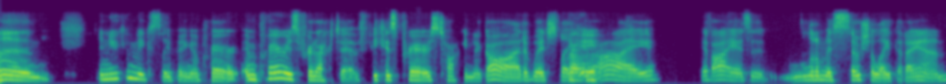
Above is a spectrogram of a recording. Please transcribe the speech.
Um, and you can make sleeping a prayer. And prayer is productive because prayer is talking to God, which like if I if I as a little miss socialite that I am,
